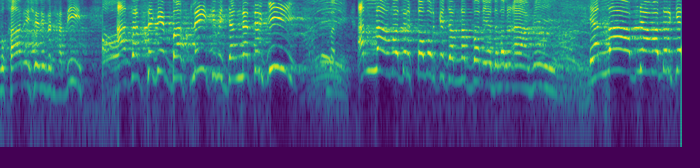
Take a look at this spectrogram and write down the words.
বুখারি শরীফের হাদিস আজাব থেকে বাঁচলেই তুমি জান্নাতের কি? আল্লাহ আমাদের কবরকে জান্নাত বানিয়ে দেবেন আমি আল্লাহ, আপনি আমাদেরকে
